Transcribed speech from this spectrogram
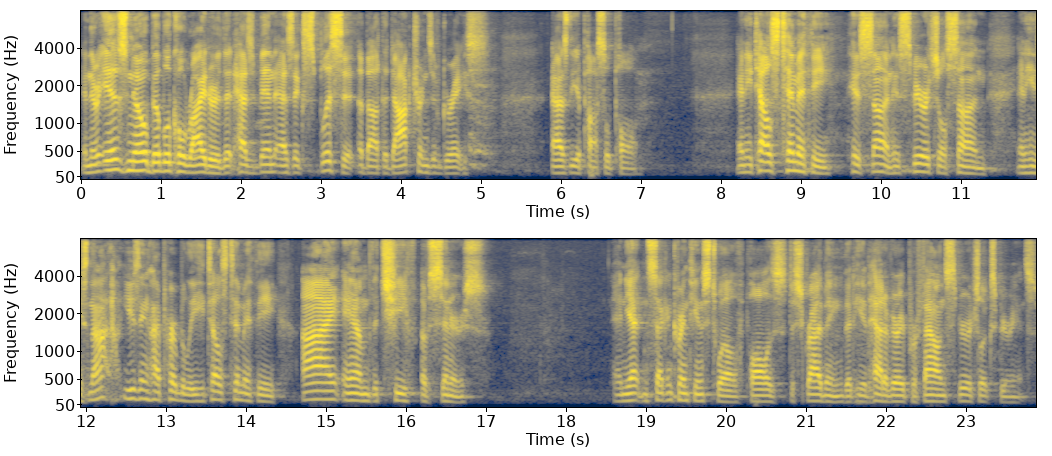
And there is no biblical writer that has been as explicit about the doctrines of grace as the Apostle Paul. And he tells Timothy, his son, his spiritual son, and he's not using hyperbole. He tells Timothy, I am the chief of sinners. And yet in 2 Corinthians 12, Paul is describing that he had had a very profound spiritual experience.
